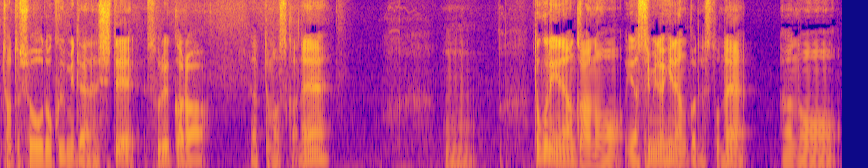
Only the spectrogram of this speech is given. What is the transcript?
ちょっと消毒みたいなして、それからやってますかね。うん。特になんかあの、休みの日なんかですとね、あの、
